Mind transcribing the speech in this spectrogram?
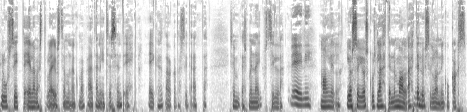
plus sitten elämästä tulee just semmoinen, kun mä päätän itse sen tehdä. Eikä se tarkoita sitä, että se pitäisi mennä just sillä ei niin. mallilla. Jos on joskus lähtenyt, mä oon lähtenyt niin. silloin niin kuin kaksi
